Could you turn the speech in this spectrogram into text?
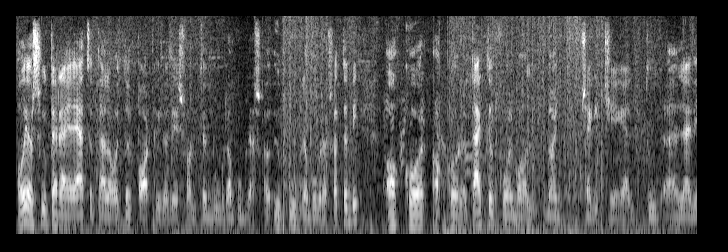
olyan shooterrel játszottál, ahol több parkűrözés van, több ugra-bugra, ugra-bugra, stb., akkor, akkor Titanfall-ban nagy segítséged tud lenni.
